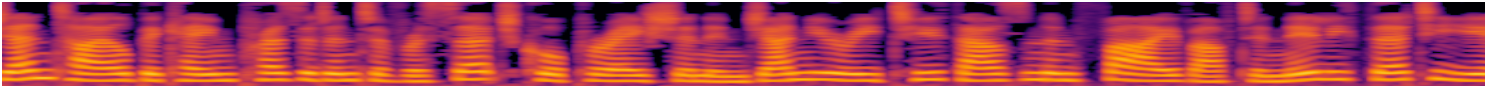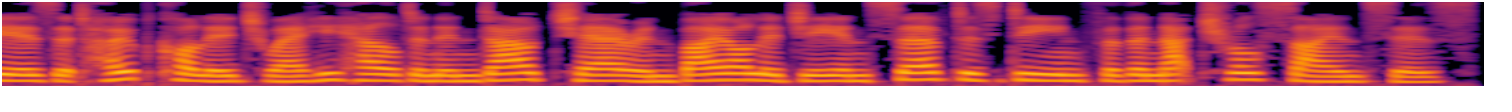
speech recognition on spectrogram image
Gentile became president of Research Corporation in January 2005 after nearly 30 years at Hope College where he held an endowed chair in biology and served as dean for the natural sciences.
